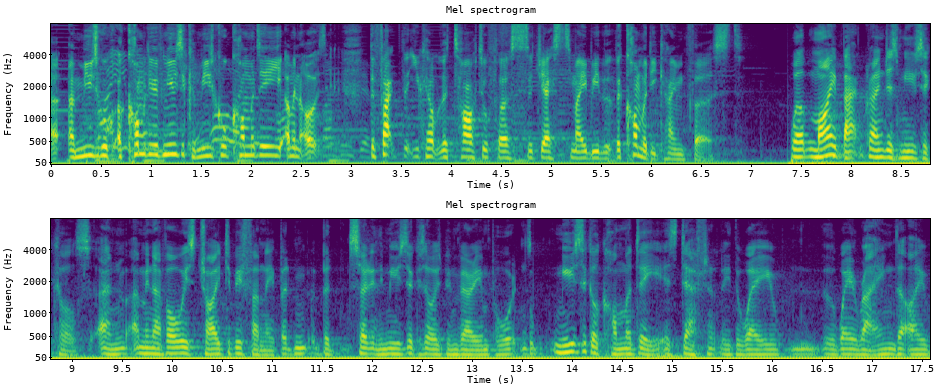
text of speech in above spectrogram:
a a musical, a comedy with music, a musical comedy? I mean, oh, the fact that you came up with the title first suggests maybe that the comedy came first. Well, my background is musicals, and I mean, I've always tried to be funny, but but certainly the music has always been very important. Musical comedy is definitely the way the way round that I,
